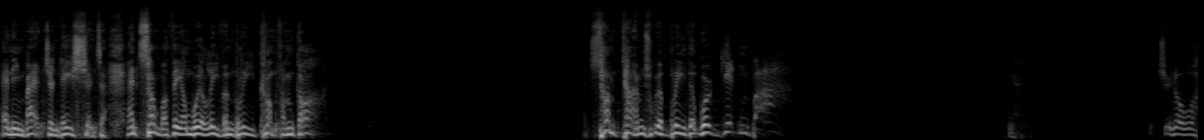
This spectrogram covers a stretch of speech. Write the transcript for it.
and imaginations. And some of them will even believe come from God. And sometimes we'll believe that we're getting by. But you know,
